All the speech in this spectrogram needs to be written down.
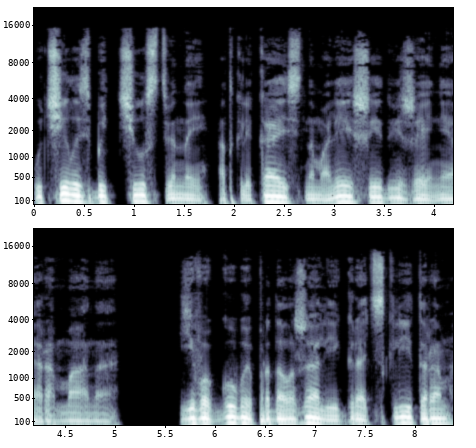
училась быть чувственной, откликаясь на малейшие движения Романа. Его губы продолжали играть с клитором,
